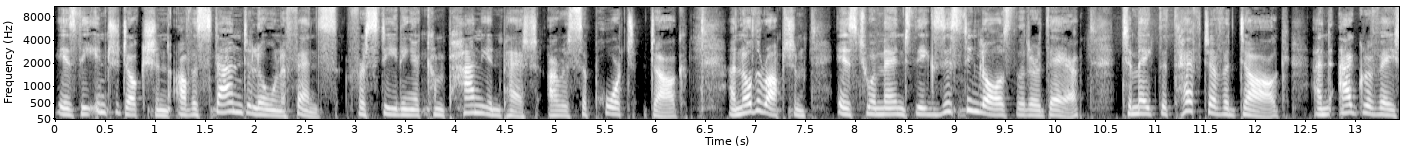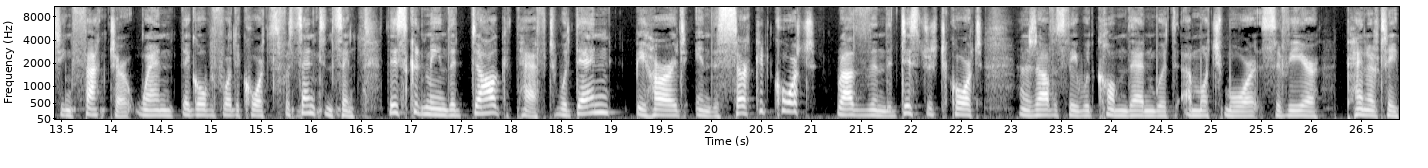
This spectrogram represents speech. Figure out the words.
is the introduction of a standalone offence for stealing a companion pet or a support dog. Another option is to amend the existing laws that are there to make the theft of a dog an aggravating factor when they go before the courts for sentencing. This could mean that dog theft would then be heard in the circuit court rather than the district court, and it obviously would come then with a much more severe penalty.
